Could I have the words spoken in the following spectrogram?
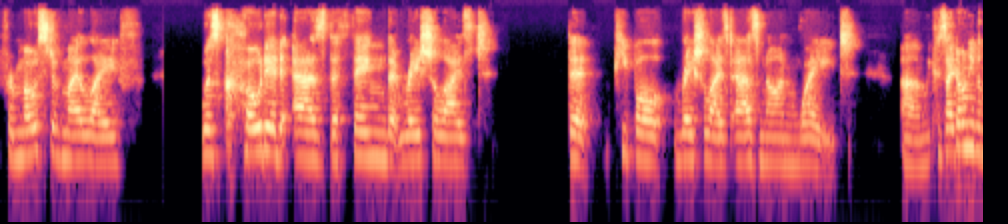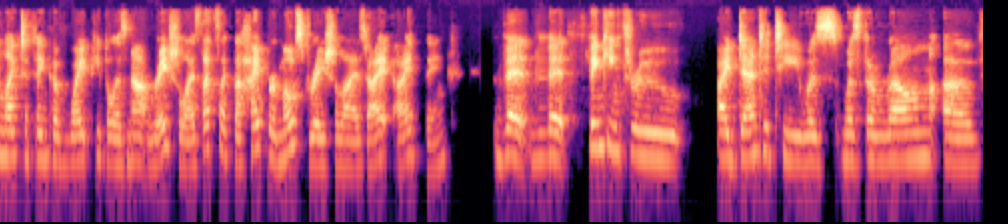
for most of my life was coded as the thing that racialized that people racialized as non-white um, because i don't even like to think of white people as not racialized. That's like the hyper most racialized i i think. That that thinking through identity was was the realm of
